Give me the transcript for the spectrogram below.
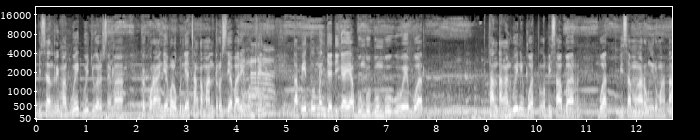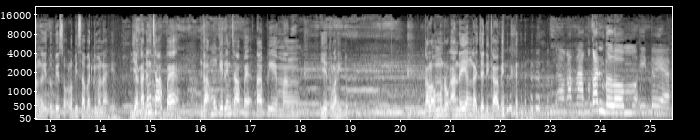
bisa nerima gue gue juga harus nerima kekurangan dia walaupun dia cangkeman terus tiap hari mungkin. Tapi itu menjadi kayak bumbu-bumbu gue buat tantangan gue ini buat lebih sabar buat bisa mengarungi rumah tangga itu besok lebih sabar gimana. Ya, ya kadang capek nggak mungkinin capek tapi emang ya itulah hidup. Kalau menurut anda yang nggak jadi kawin? Nah, karena aku kan belum itu ya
